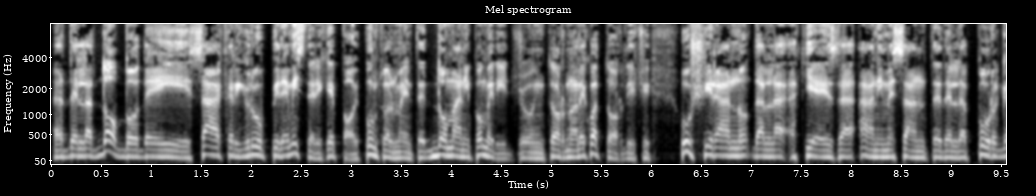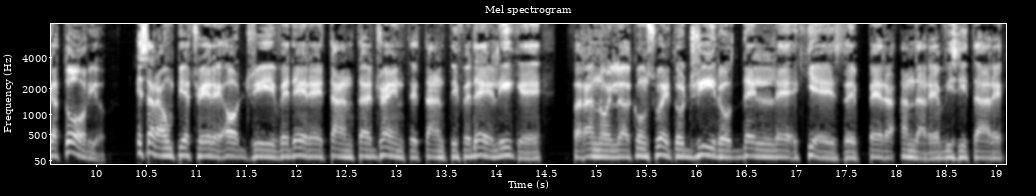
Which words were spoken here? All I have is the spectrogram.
eh, dell'addobbo dei sacri gruppi dei misteri che poi puntualmente domani pomeriggio intorno alle 14 usciranno dalla chiesa anime sante del purgatorio. E sarà un piacere oggi vedere tanta gente, tanti fedeli che faranno il consueto giro delle chiese per andare a visitare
